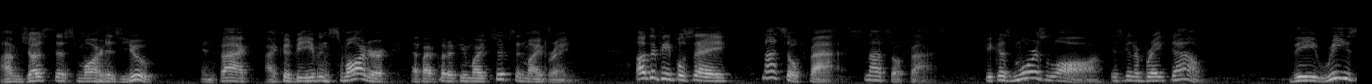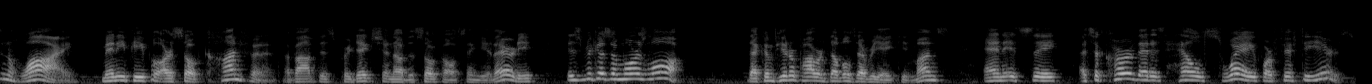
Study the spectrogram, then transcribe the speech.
I'm just as smart as you. In fact, I could be even smarter if I put a few more chips in my brain. Other people say, not so fast, not so fast, because Moore's law is going to break down. The reason why many people are so confident about this prediction of the so-called singularity is because of Moore's law. That computer power doubles every 18 months, and it's a, it's a curve that has held sway for 50 years.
